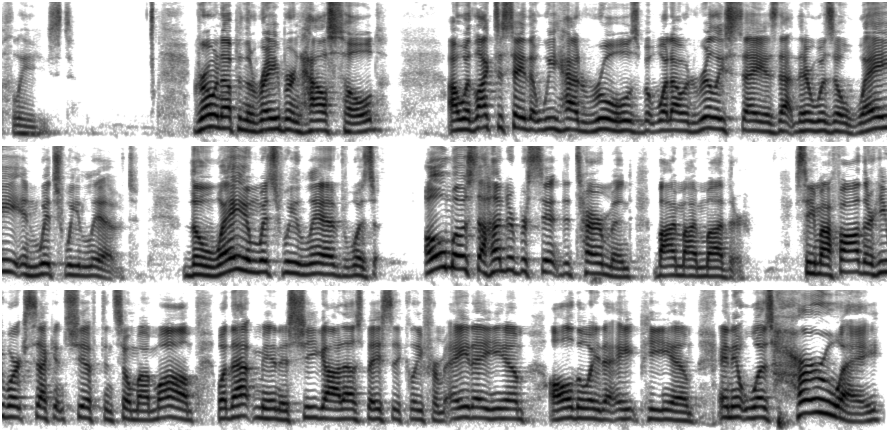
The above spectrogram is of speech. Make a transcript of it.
pleased. Growing up in the Rayburn household, I would like to say that we had rules, but what I would really say is that there was a way in which we lived. The way in which we lived was almost 100% determined by my mother. See, my father, he worked second shift. And so my mom, what that meant is she got us basically from 8 a.m. all the way to 8 p.m. And it was her way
